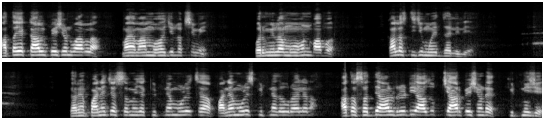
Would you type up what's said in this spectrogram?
आता एक काल पेशंट वारला. माझ्या मामभावाची लक्ष्मी परमिला मोहन बाबर. कालच तिची मयत झालेली आहे. कारण पाण्याच्या समस्या किटण्यामुळेच पाण्यामुळेच किडण्या जाऊ राहिल्या ना. आता सध्या ऑलरेडी अजून चार पेशंट आहेत किडनीचे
